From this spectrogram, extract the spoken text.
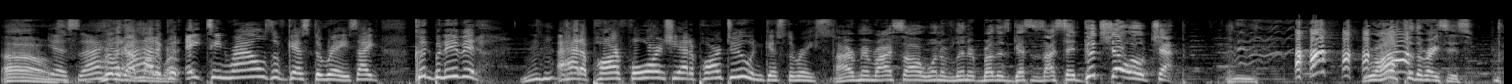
oh. Yes, I really had, got I had a good 18 rounds of guess the race. I couldn't believe it. Mm-hmm. I had a par four and she had a par two and guess the race. I remember I saw one of Leonard Brothers' guesses. I said, good show, old chap. Were off to the races.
